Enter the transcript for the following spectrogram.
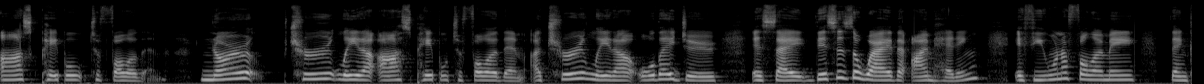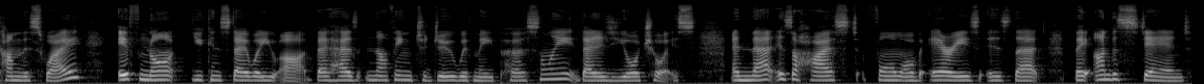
ask people to follow them. No true leader asks people to follow them. A true leader, all they do is say, This is the way that I'm heading. If you want to follow me, then come this way. If not, you can stay where you are. That has nothing to do with me personally. That is your choice. And that is the highest form of Aries is that they understand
